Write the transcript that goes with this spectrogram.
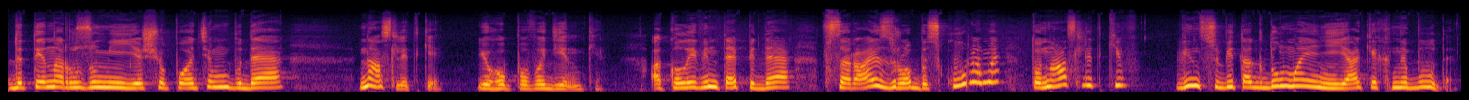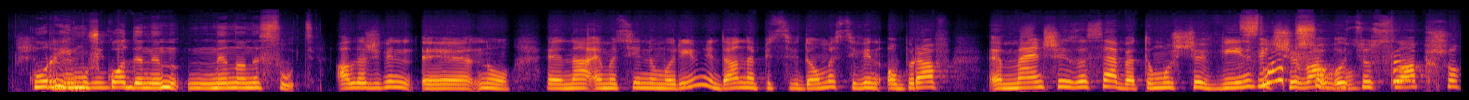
дитина розуміє, що потім буде наслідки його поведінки. А коли він те піде в сарай, зробить з курами, то наслідків він собі так думає, ніяких не буде. Кури йому шкоди не, не нанесуть. Але ж він е, ну, е, на емоційному рівні, да, на підсвідомості, він обрав е, менших за себе, тому що він відчував оцю слабшу.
